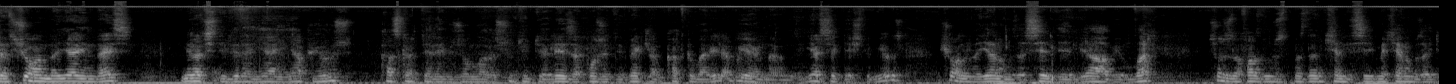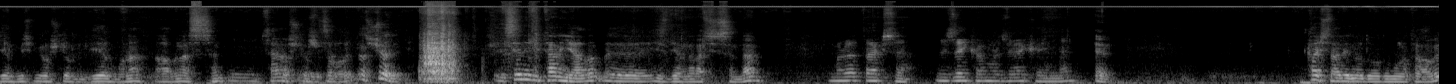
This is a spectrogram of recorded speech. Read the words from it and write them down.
Evet, şu anda yayındayız. Miraç TV'den yayın yapıyoruz. Kaskar televizyonları, stüdyo, laser pozitif reklam katkılarıyla bu yayınlarımızı gerçekleştiriyoruz. Şu anda da yanımızda sevdiğim bir abim var. Sözü de fazla uzatmadan kendisi mekanımıza gelmiş. Bir hoş geldin diyelim ona. Abi nasılsın? Sen Hoş geldin sabah. Biraz şöyle. E, seni bir tanıyalım e, izleyenler açısından. Murat Aksu, Rize Kömürcüler Köyü'nden Kaç tarihinde doğdun Murat abi?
